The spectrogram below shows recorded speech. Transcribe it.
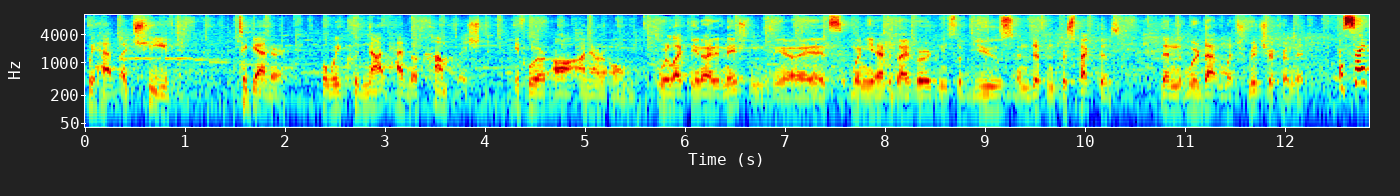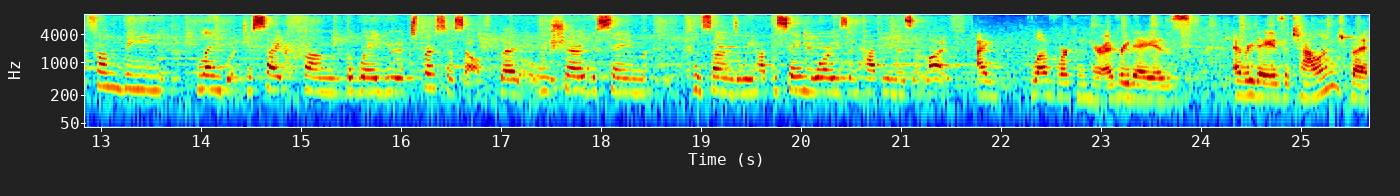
we have achieved together what we could not have accomplished if we were all on our own. We're like the United Nations. You know, it's when you have a divergence of views and different perspectives, then we're that much richer from it. Aside from the language, aside from the way you express yourself, but we share the same concerns. We have the same worries and happiness in life. I love working here. Every day is every day is a challenge, but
